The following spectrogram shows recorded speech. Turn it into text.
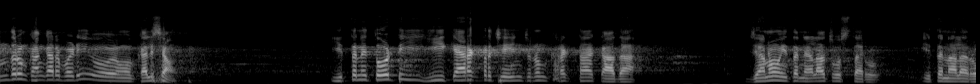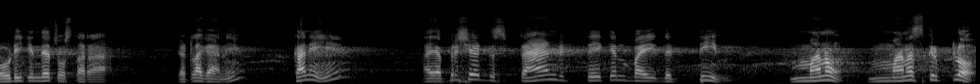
అందరం కంగారు పడి కలిశాం ఇతనితోటి ఈ క్యారెక్టర్ చేయించడం కరెక్టా కాదా? జనం ఇతను ఎలా చూస్తారు? ఇతను అలా రౌడీ కిందే చూస్తారా? ఎట్లా కానీ కానీ I appreciate the stand taken by the team మనం మన స్క్రిప్ట్లో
